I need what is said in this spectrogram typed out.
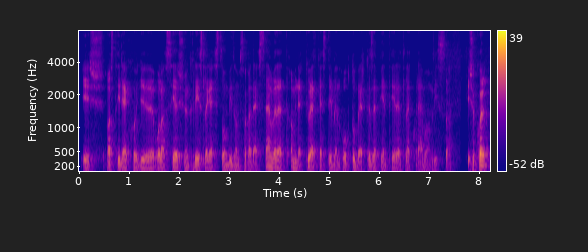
és azt írják, hogy ö, olasz szélsőnk részleges combizom szakadás szenvedett, aminek következtében október közepén térett legkorábban vissza. És akkor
